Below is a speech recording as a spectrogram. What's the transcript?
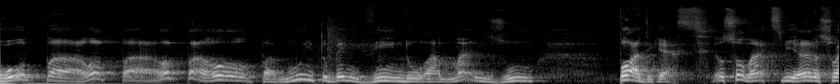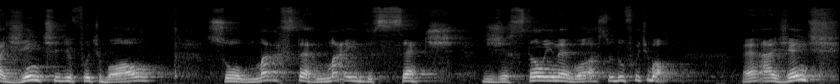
Opa, opa, opa, opa! Muito bem-vindo a mais um podcast. Eu sou Max Viana, sou agente de futebol, sou Master Mindset de gestão e negócio do futebol. É, agente,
